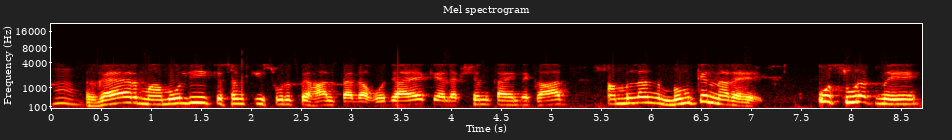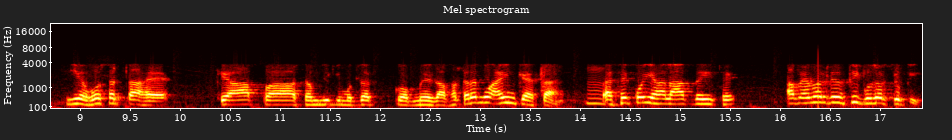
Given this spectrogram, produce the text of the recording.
हम्म। गैर मामूली किस्म की सूरत हाल पैदा हो जाए कि इलेक्शन का इनका अमलन मुमकिन न रहे उस सूरत में ये हो सकता है कि आप असम्बली की मुद्दत को में इजाफा करें वो आइन कहता है। हम्म। ऐसे कोई हालात नहीं थे। अब इमरजेंसी गुजर चुकी।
